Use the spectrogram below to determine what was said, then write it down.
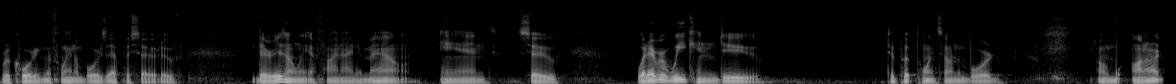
recording the flannel boards episode of there is only a finite amount, and so whatever we can do to put points on the board on on our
